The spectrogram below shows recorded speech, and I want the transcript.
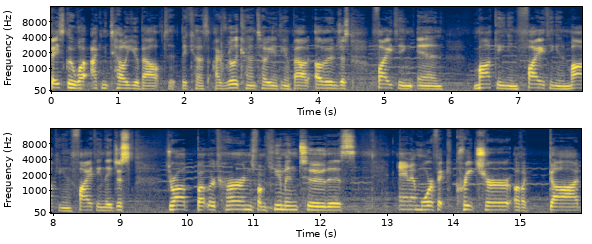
basically what I can tell you about it because I really couldn't tell you anything about it other than just fighting and mocking and fighting and mocking and fighting. They just draw Butler turns from human to this anamorphic creature of a god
